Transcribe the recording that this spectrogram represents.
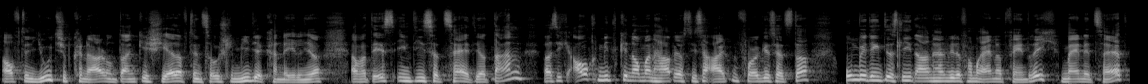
auf den YouTube-Kanal und dann geshared auf den Social-Media-Kanälen. Ja. Aber das in dieser Zeit. Ja, dann, was ich auch mitgenommen habe aus dieser alten Folge, ist jetzt da, unbedingt das Lied anhören wieder vom Reinhard Fendrich, Meine Zeit.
